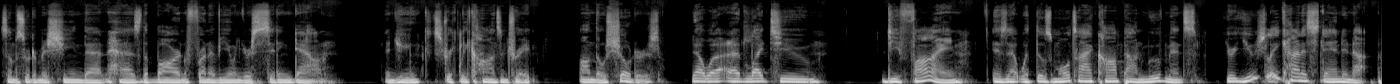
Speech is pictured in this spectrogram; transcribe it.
some sort of machine that has the bar in front of you and you're sitting down and you can strictly concentrate on those shoulders. Now, what I'd like to define is that with those multi compound movements, you're usually kind of standing up.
